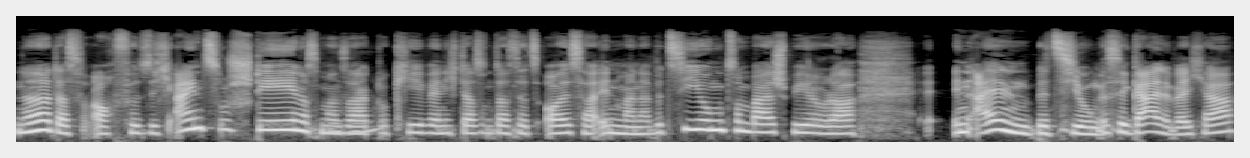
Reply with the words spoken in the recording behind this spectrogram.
ne, das auch für sich einzustehen, dass man Mhm. sagt, okay, wenn ich das und das jetzt äußere in meiner Beziehung zum Beispiel oder in allen Beziehungen, ist egal in welcher,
